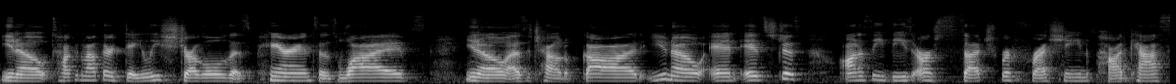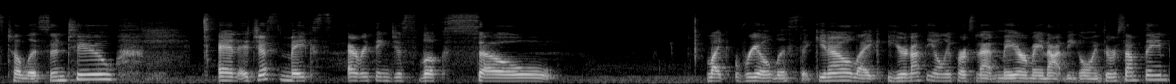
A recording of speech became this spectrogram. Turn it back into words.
you know talking about their daily struggles as parents as wives you know, as a child of God, you know, and it's just honestly, these are such refreshing podcasts to listen to. And it just makes everything just look so like realistic you know like you're not the only person that may or may not be going through something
